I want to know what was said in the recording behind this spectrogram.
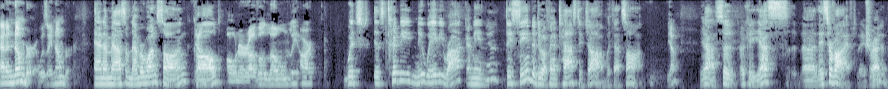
had a number. It was a number. And a massive number one song yeah. called "Owner of a Lonely Heart." Which is could be new wavy rock. I mean, yeah. they seem to do a fantastic job with that song. Yeah. Yeah. So okay, yes, uh, they survived. They sure right? did.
